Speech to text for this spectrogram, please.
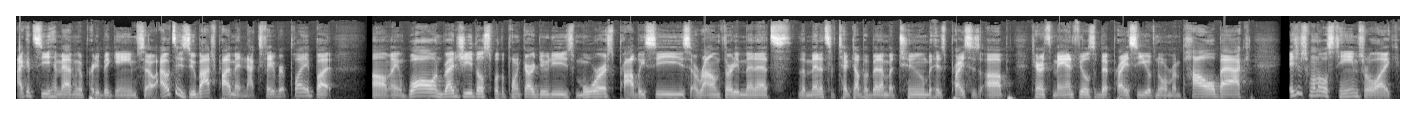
I could see him having a pretty big game. So I would say Zubac probably my next favorite play, but um, mean, Wall and Reggie, they'll split the point guard duties. Morris probably sees around 30 minutes. The minutes have ticked up a bit on Batum, but his price is up. Terrence Mann feels a bit pricey. You have Norman Powell back it's just one of those teams where like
